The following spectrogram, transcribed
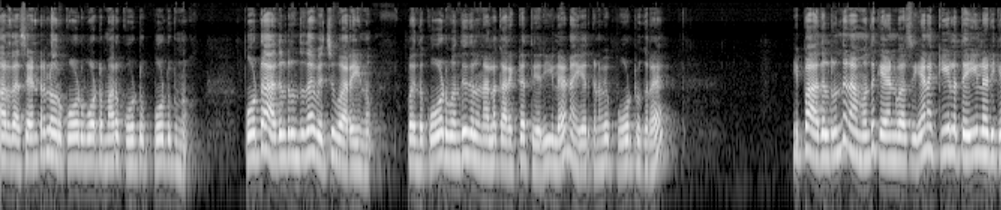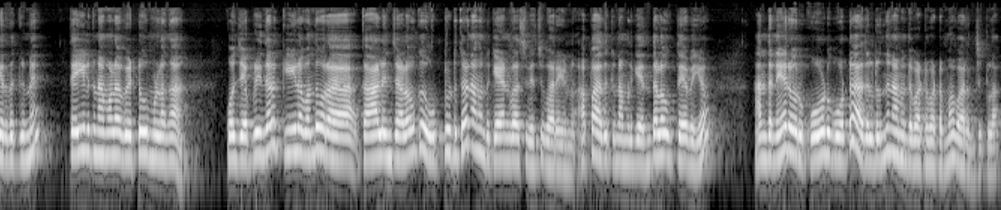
மாதிரி தான் சென்டரில் ஒரு கோடு போட்ட மாதிரி கோட்டு போட்டுக்கணும். போட்டு அதிலிருந்து தான் வச்சு வரையணும். இப்போ இந்த கோடு வந்து இதில் நல்லா கரெக்டாக தெரியல. நான் ஏற்கனவே போட்டிருக்கிறேன். இப்போ அதிலிருந்து நாம் வந்து கேன்வாஸ் ஏன்னா கீழே தையல் அடிக்கிறதுக்குன்னு தையலுக்கு நம்மளால் வெட்டுவோம் இல்லைங்க. கொஞ்சம் எப்படி இருந்தாலும் கீழே வந்து ஒரு கால் இன்ச் அளவுக்கு விட்டுட்டு தான் நம்ம அந்த கேன்வாஸ் வச்சு வரையணும். அப்போ அதுக்கு நம்மளுக்கு எந்த அளவுக்கு தேவையோ அந்த நேரம் ஒரு கோடு போட்டு அதிலிருந்து நம்ம இந்த வட்ட வட்டமாக வரைஞ்சிக்கலாம்.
